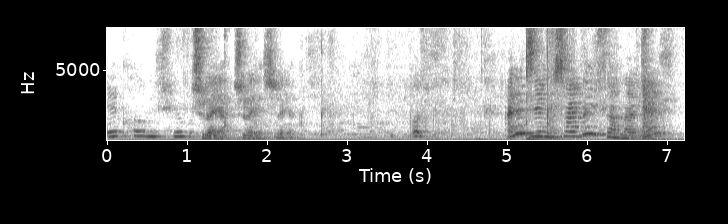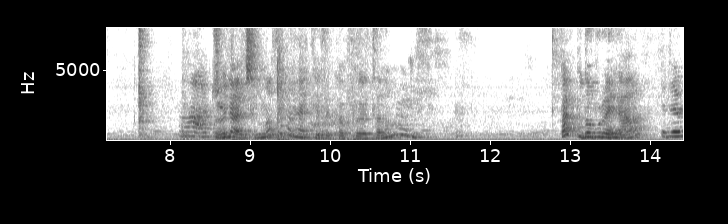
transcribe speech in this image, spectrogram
Ne konuşuyor? Şuraya, şuraya, şuraya. Anneciğim dışarıda insanlar gel. Aa, Öyle açılmaz ama herkese kapı. Tanımıyoruz. Bak bu da buraya. Dedem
